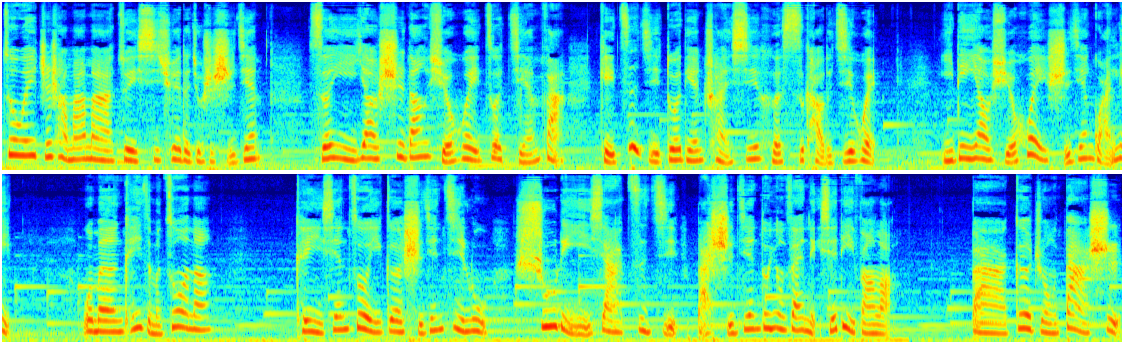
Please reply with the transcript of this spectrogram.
作为职场妈妈，最稀缺的就是时间，所以要适当学会做减法，给自己多点喘息和思考的机会。一定要学会时间管理。我们可以怎么做呢？可以先做一个时间记录，梳理一下自己把时间都用在哪些地方了，把各种大事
